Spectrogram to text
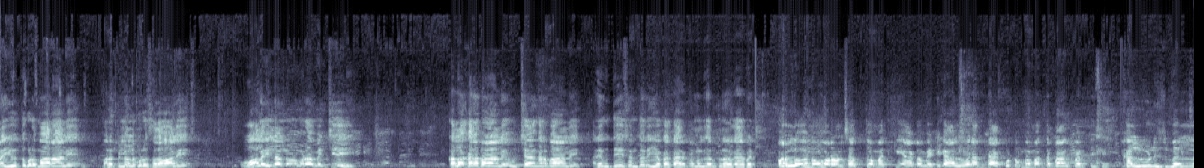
మన యూత్ కూడా మారాలి మన పిల్లలు కూడా చదవాలి. వాళ్ళ ఇళ్ళలో కూడా మంచి కళ కనపడాలి ఉత్సాహం కనపడాలి అనే ఉద్దేశంతో ఈ యొక్క కార్యక్రమాలు జరుపుతున్నారు కాబట్టి. వారు లోను రెండు సత్తో మతికి ఆటోమేటిక్గా ఆ లోన్ అంతా కుటుంబం అంతా బాగుపడుతుంది కళ్ళు నిజమల్ల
